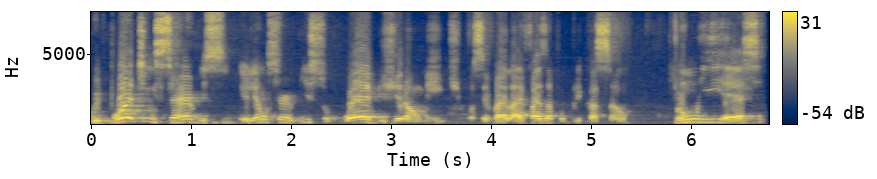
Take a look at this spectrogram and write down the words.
O Reporting Service, ele é um serviço web geralmente. Você vai lá e faz a publicação para um IIS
